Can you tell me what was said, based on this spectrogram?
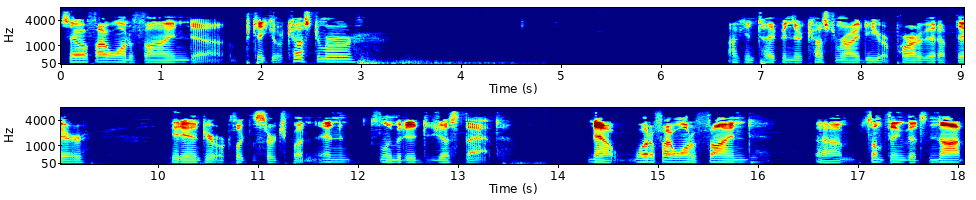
So if I want to find a particular customer, I can type in their customer ID or part of it up there, hit enter or click the search button, and it's limited to just that. Now, what if I want to find um, something that's not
